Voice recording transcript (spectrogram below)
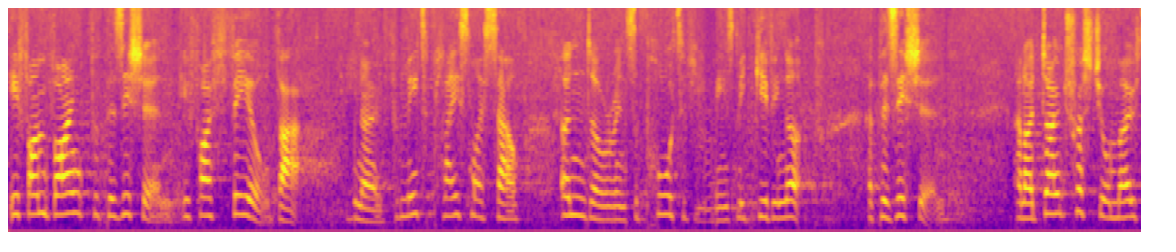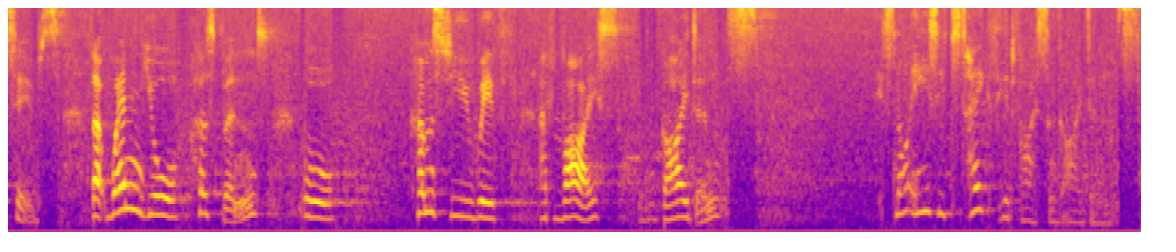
if I'm vying for position, if I feel that, you know, for me to place myself under or in support of you means me giving up a position, and I don't trust your motives, that when your husband or comes to you with advice or guidance, it's not easy to take the advice and guidance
